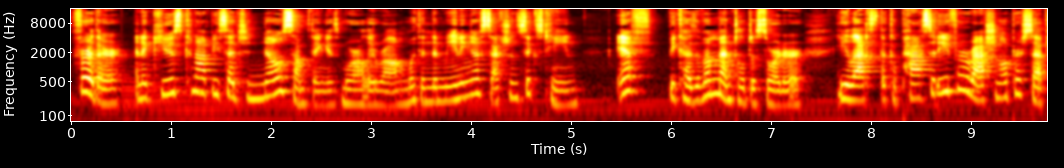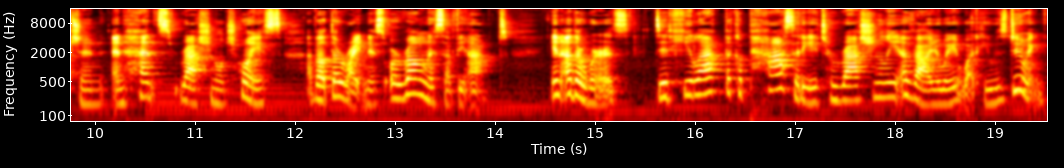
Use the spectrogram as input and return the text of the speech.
Further, an accused cannot be said to know something is morally wrong within the meaning of Section 16 if, because of a mental disorder, he lacks the capacity for rational perception and hence rational choice about the rightness or wrongness of the act. In other words, did he lack the capacity to rationally evaluate what he was doing?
